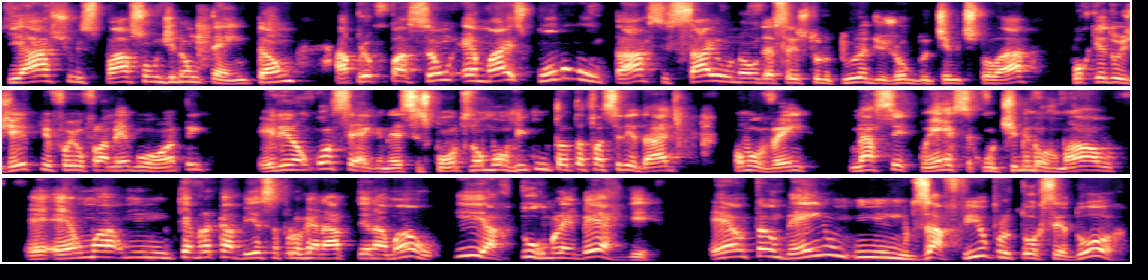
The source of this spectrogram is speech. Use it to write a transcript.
que acha o espaço onde não tem. Então, a preocupação é mais como montar, se sai ou não dessa estrutura de jogo do time titular, porque do jeito que foi o Flamengo ontem, ele não consegue, né? Esses pontos não vão vir com tanta facilidade como vem na sequência, com o time normal. É, é uma, um quebra-cabeça para o Renato ter na mão. E Arthur Mullenberg é também um, um desafio para o torcedor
